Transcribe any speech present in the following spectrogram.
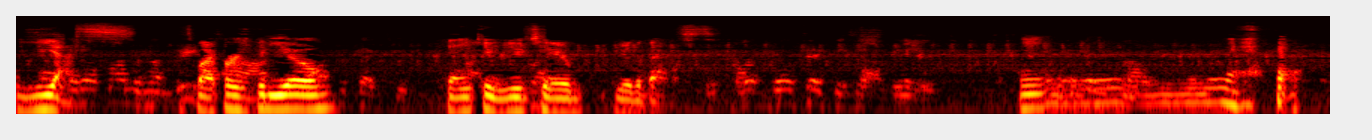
Yes. It's my first video. Thank you, YouTube. You're the best.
